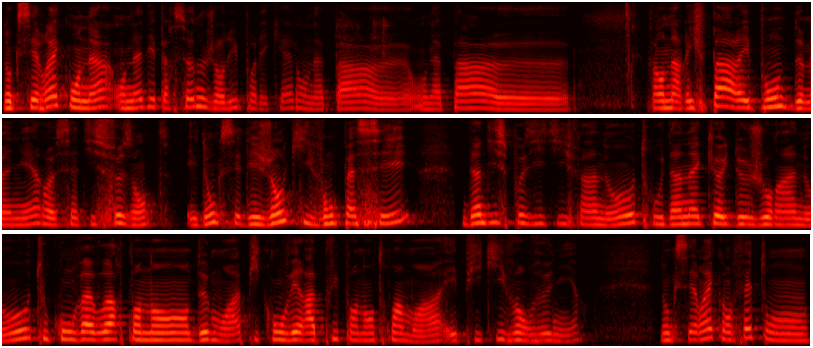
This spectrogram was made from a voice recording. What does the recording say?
Donc c'est vrai qu'on a, on a des personnes aujourd'hui pour lesquelles on n'a pas, on n'a pas Enfin, on n'arrive pas à répondre de manière satisfaisante. Et donc, c'est des gens qui vont passer d'un dispositif à un autre, ou d'un accueil de jour à un autre, ou qu'on va voir pendant deux mois, puis qu'on verra plus pendant trois mois, et puis qui vont revenir. Donc c'est vrai qu'en fait, on,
